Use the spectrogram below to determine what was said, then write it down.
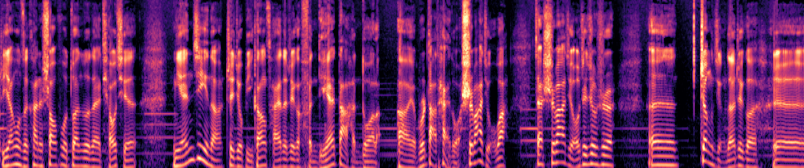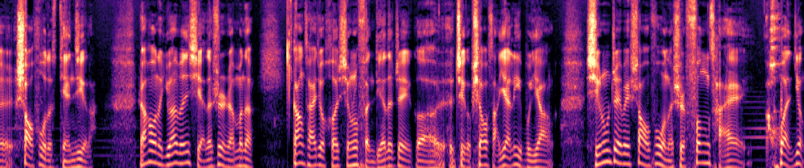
这杨公子看着少妇端坐在调琴，年纪呢这就比刚才的这个粉蝶大很多了啊，也不是大太多，十八九吧，在十八九，这就是，呃，正经的这个呃少妇的年纪了。然后呢，原文写的是什么呢？刚才就和形容粉蝶的这个这个飘洒艳丽不一样了，形容这位少妇呢是风采幻映。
